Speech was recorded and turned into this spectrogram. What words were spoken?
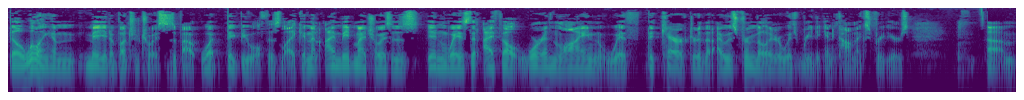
Bill Willingham made a bunch of choices about what Bigby Wolf is like, and then I made my choices in ways that I felt were in line with the character that I was familiar with reading in comics for years. Um,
